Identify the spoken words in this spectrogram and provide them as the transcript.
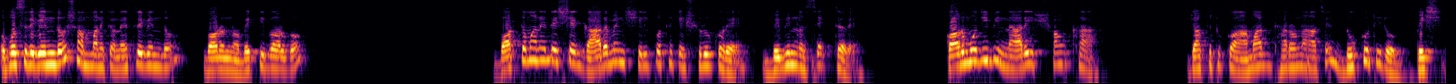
উপস্থিতিবৃন্দ, সম্মানিত নেতৃবৃন্দ, বরণ্য ব্যক্তিবর্গ, বর্তমানে দেশে গার্মেন্ট শিল্প থেকে শুরু করে বিভিন্ন সেক্টরে কর্মজীবী নারীর সংখ্যা যতটুকু আমার ধারণা আছে, দু কোটিরও বেশি।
